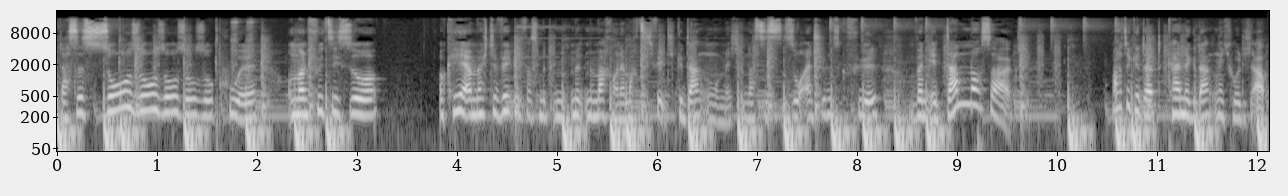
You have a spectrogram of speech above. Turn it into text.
Das ist so, so, so, so, so cool. Und man fühlt sich so, okay, er möchte wirklich was mit, mit mir machen und er macht sich wirklich Gedanken um mich. Und das ist so ein schönes Gefühl. Und wenn ihr dann noch sagt, mach dir keine Gedanken, ich hol dich ab.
